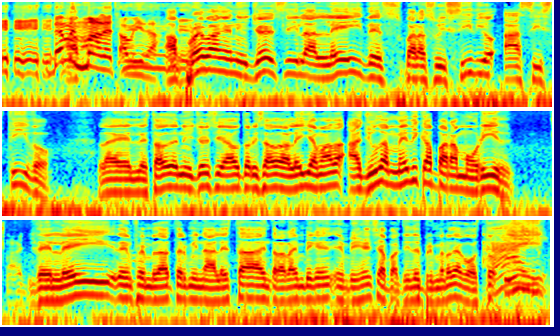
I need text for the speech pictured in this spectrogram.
Deme más de esta vida. Aprueban en New Jersey la ley de- para suicidio asistido. La- el estado de New Jersey ha autorizado la ley llamada Ayuda Médica para Morir. De ley de enfermedad terminal. Esta entrará en, vigen- en vigencia a partir del primero de agosto Ay.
